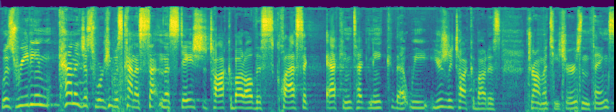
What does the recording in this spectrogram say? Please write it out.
was reading kind of just where he was kind of setting the stage to talk about all this classic acting technique that we usually talk about as drama teachers and things.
